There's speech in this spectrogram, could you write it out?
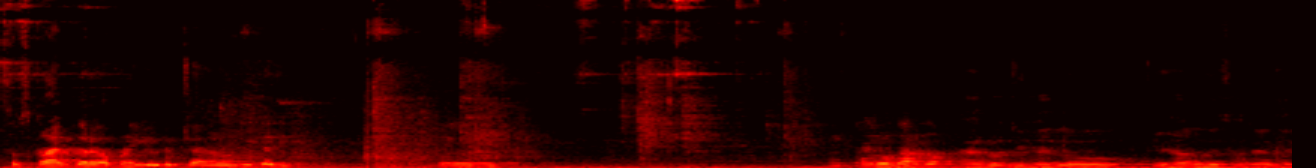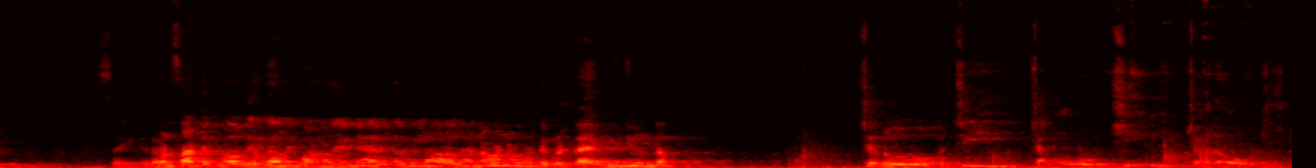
ਸਬਸਕ੍ਰਾਈਬ ਕਰਿਓ ਆਪਣੇ YouTube ਚੈਨਲ ਨੂੰ ਠੀਕ ਹੈ ਜੀ? ਤੇ ਹੈਲੋ ਕਰ ਦਿਓ। ਹੈਲੋ ਜੀ ਹੈਲੋ ਕੀ ਹਾਲ ਨੇ ਸਾਰਿਆਂ ਦੇ? ਸਹੀ ਗੱਲ ਹੁਣ ਸਾਡੇ ਵਲੌਗ ਇਦਾਂ ਦੇ ਬਣ ਰਹੇ ਨੇ ਹਾਲੇ ਤਾਂ ਫਿਲਹਾਲ ਹੈ ਨਾ ਹੁਣ ਸਾਡੇ ਕੋਲ ਟਾਈਮ ਹੀ ਨਹੀਂ ਹੁੰਦਾ। ਚਲੋ ਜੀ ਚਲੋ ਜੀ ਚਲੋ ਜੀ।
